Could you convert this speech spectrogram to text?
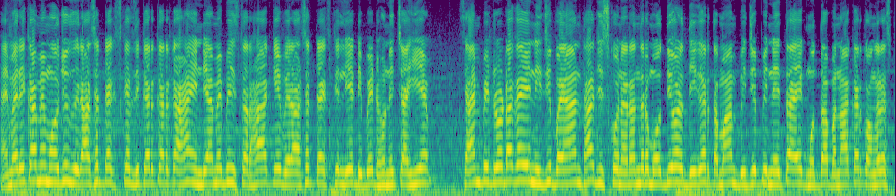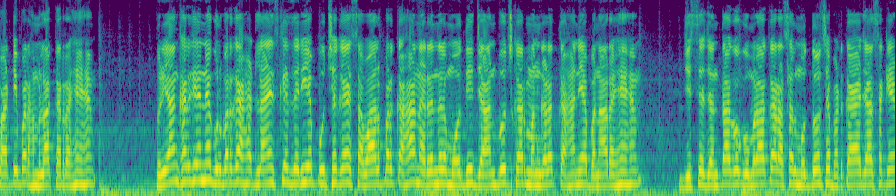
अमेरिका में मौजूद विरासत टैक्स का ज़िक्र कर कहा, इंडिया में भी इस तरह के विरासत टैक्स के लिए डिबेट होनी चाहिए। सैम पिट्रोडा का ये निजी बयान था, जिसको नरेंद्र मोदी और दीगर तमाम बीजेपी नेता एक मुद्दा बनाकर कांग्रेस पार्टी पर हमला कर रहे हैं। प्रियांक खड़गे ने गुलबर्गा हेडलाइंस के ज़रिए पूछे गए सवाल पर कहा, नरेंद्र मोदी जानबूझकर मनगढ़ंत कहानियाँ बना रहे हैं, जिससे जनता को गुमराह कर असल मुद्दों से भटकाया जा सके।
